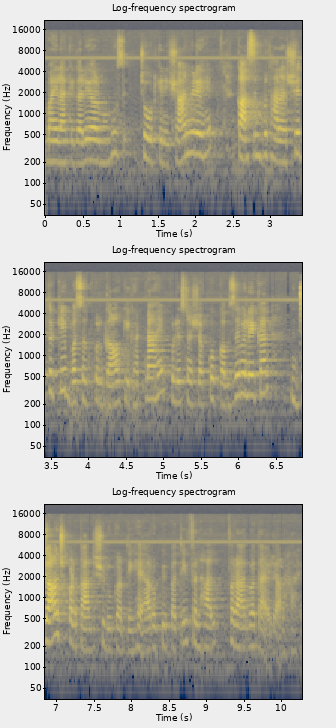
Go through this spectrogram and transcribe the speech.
महिला के गले और मुँह से चोट के निशान मिले हैं। कासिमपुर थाना क्षेत्र के बसंतपुर गाँव की घटना है। पुलिस ने शव को कब्जे में लेकर जाँच पड़ताल शुरू कर दी है। आरोपी पति फ़िलहाल फरार बताया जा रहा है।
